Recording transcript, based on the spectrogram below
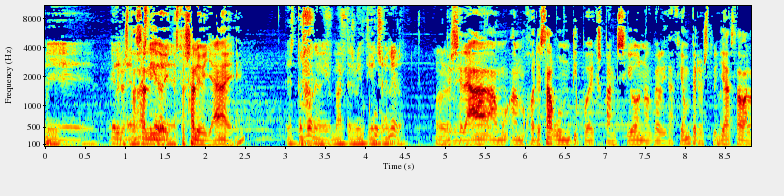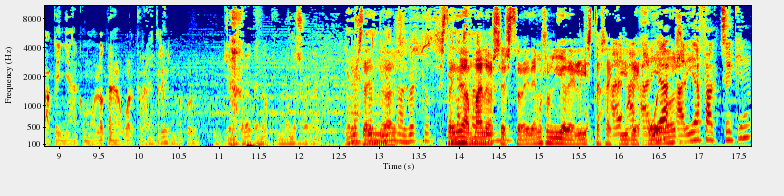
Eh, el Pero esto ha salido, esto salió ya, ¿eh? Esto pone martes 28 de enero. Será, a, lo mejor es algún tipo de expansión o actualización, pero esto ya estaba la peña como loca en el Warcraft 3, no me acuerdo. Yo creo que no, no me suena. ¿eh? ¿Ya la estás yendo liando, Alberto? Se está ¿Ya la yendo a manos liando? esto, ¿eh? Tenemos un lío de listas aquí Ha- de haría, juegos. haría fact-checking,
